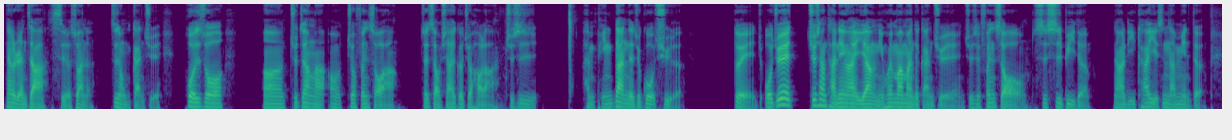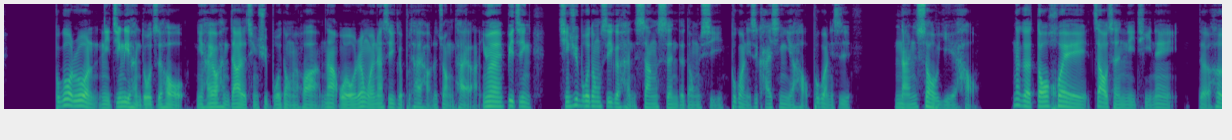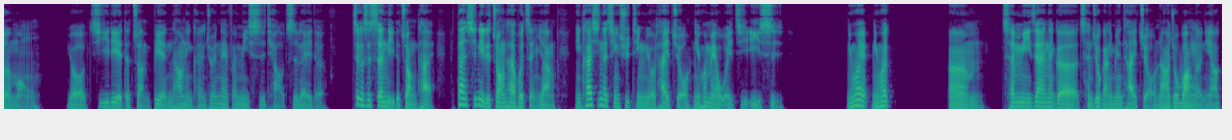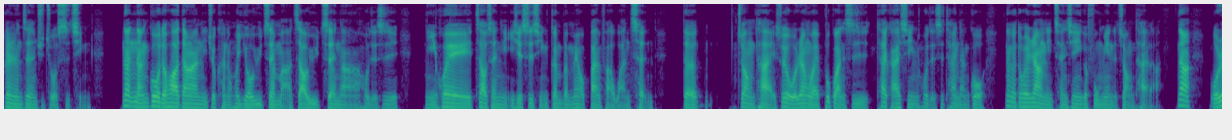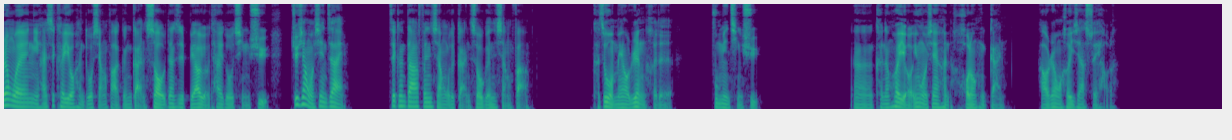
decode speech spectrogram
那个人渣死了算了，这种感觉，或者是说嗯，就这样啊，哦，就分手啊，再找下一个就好啦，就是很平淡的就过去了。对我觉得就像谈恋爱一样，你会慢慢的感觉，就是分手是势必的，那离开也是难免的。不过如果你经历很多之后，你还有很大的情绪波动的话，那我认为那是一个不太好的状态啦，因为毕竟情绪波动是一个很伤身的东西，不管你是开心也好，不管你是难受也好，那个都会造成你体内的荷尔蒙有激烈的转变，然后你可能就会内分泌失调之类的。这个是生理的状态，但心理的状态会怎样？你开心的情绪停留太久，你会没有危机意识，你会你会嗯沉迷在那个成就感里面太久，然后就忘了你要更认真的去做事情。那难过的话，当然你就可能会忧郁症嘛、躁郁症啊，或者是你会造成你一些事情根本没有办法完成的。状态，所以我认为，不管是太开心或者是太难过，那个都会让你呈现一个负面的状态啦。那我认为你还是可以有很多想法跟感受，但是不要有太多情绪。就像我现在在跟大家分享我的感受跟想法，可是我没有任何的负面情绪。嗯，可能会有，因为我现在很喉咙很干。好，让我喝一下水好了。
